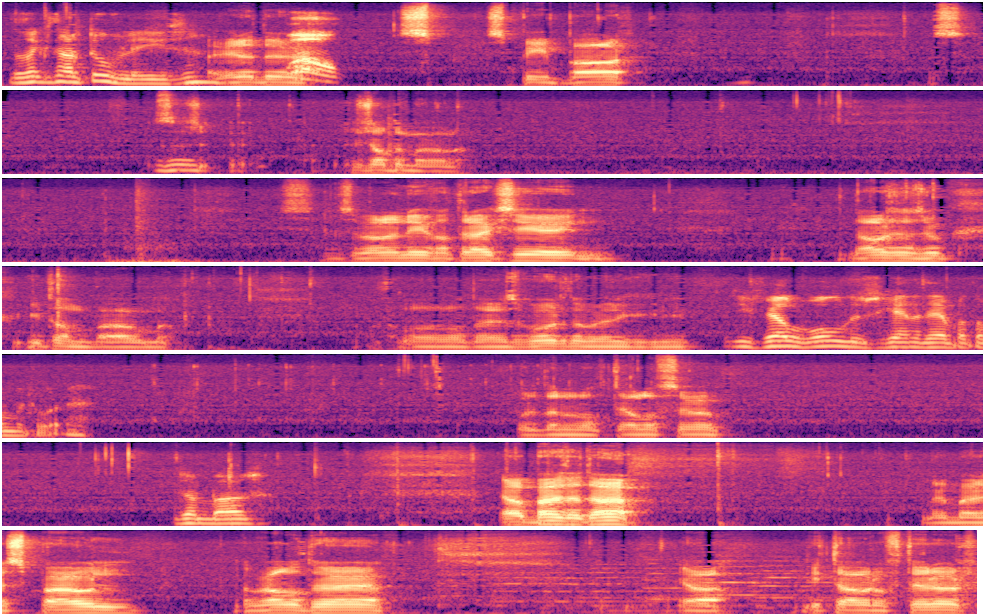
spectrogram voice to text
Dat ik naartoe vliegen, ze. Hele de Wow! sp- speedbar. Z- Zat de molen. Ze- willen nu van terug zien. Nou zijn ze ook iets aan het bouwen. Maar Wat wat deze wordt, dat weet ik niet. Die veel wol, dus geen idee wat dat moet worden. Wordt dat een hotel of zo? Zo'n boos. Ja, buiten daar. Ben bij de spawn. Nog wel de. Ja, die Tower of Terror.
